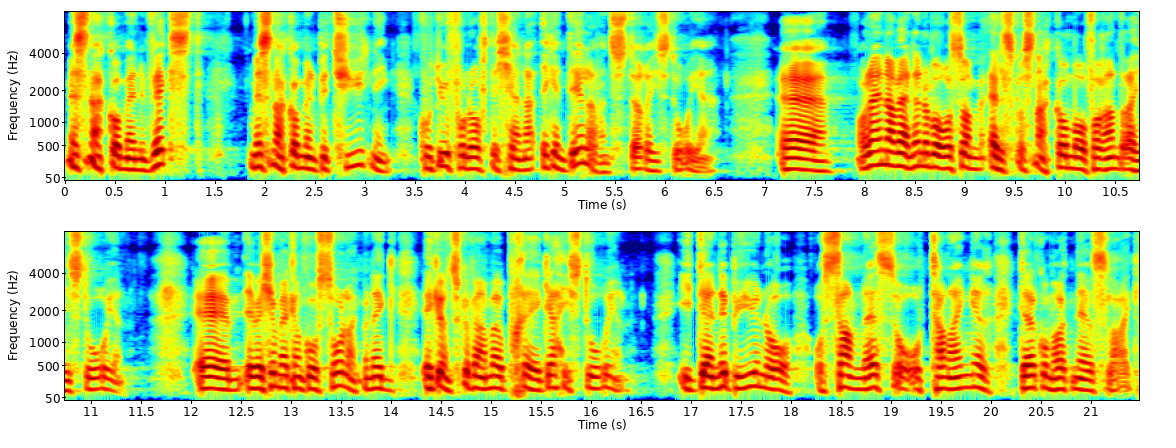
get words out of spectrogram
vi snakker om en vekst. Vi snakker om en betydning hvor du får lov til å kjenne at jeg er en del av en større historie. Eh, og Det er en av vennene våre som elsker å snakke om å forandre historien. Eh, jeg vet ikke om jeg kan gå så langt, men jeg, jeg ønsker å være med og prege historien. I denne byen og, og Sandnes og, og Tananger, der kommer vi ha et nedslag.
